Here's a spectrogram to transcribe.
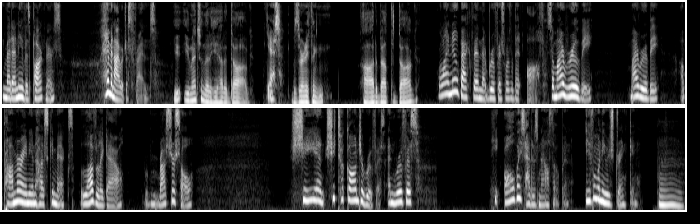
met any of his partners. Him and I were just friends. You you mentioned that he had a dog. Yes. Was there anything odd about the dog? Well, I knew back then that Rufus was a bit off. So my Ruby, my Ruby, a Pomeranian Husky mix, lovely gal, rest her soul. She and she took on to Rufus, and Rufus, he always had his mouth open, even when he was drinking. Mm.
